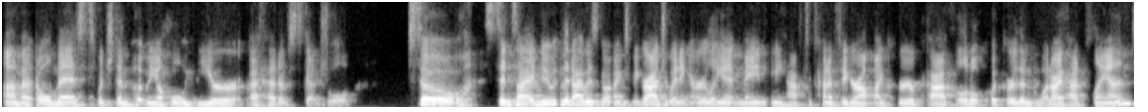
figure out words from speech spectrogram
um, at Ole Miss, which then put me a whole year ahead of schedule. So, since I knew that I was going to be graduating early, it made me have to kind of figure out my career path a little quicker than what I had planned.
